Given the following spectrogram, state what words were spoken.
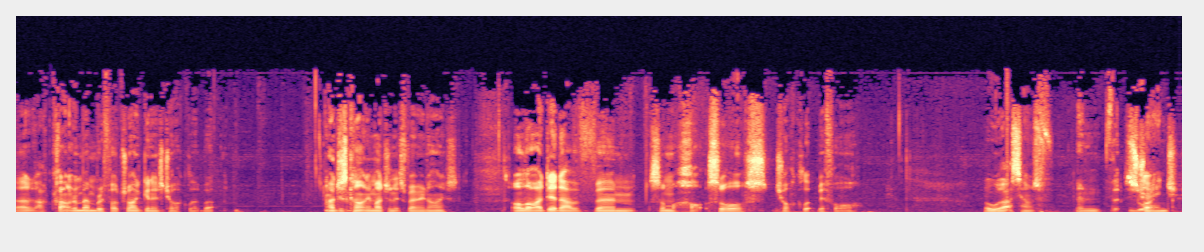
I, I can't remember if I tried Guinness chocolate, but I just can't imagine it's very nice. Although I did have um, some hot sauce chocolate before, Oh, that sounds and th- like, strange.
